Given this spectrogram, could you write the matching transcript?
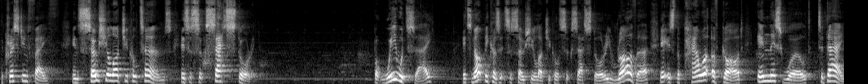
The Christian faith, in sociological terms, is a success story. But we would say it's not because it's a sociological success story, rather, it is the power of God in this world today.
